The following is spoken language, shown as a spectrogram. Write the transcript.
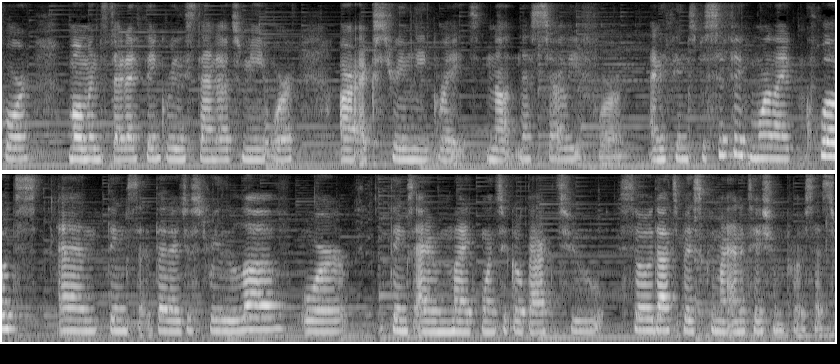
for moments that I think really stand out to me or are extremely great, not necessarily for anything specific, more like quotes and things that I just really love or things I might want to go back to. So that's basically my annotation process.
